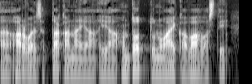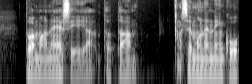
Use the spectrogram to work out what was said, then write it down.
ää, arvojensa takana ja, ja on tottunut aika vahvasti tuomaan ne esiin ja tota, semmoinen niin kuin,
